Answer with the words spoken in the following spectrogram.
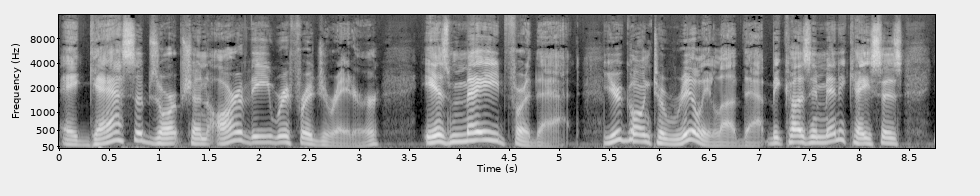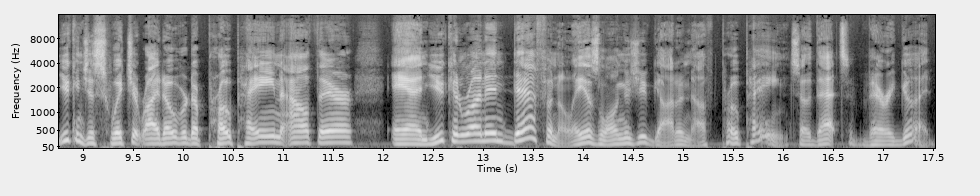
a gas absorption RV refrigerator is made for that. You're going to really love that because in many cases you can just switch it right over to propane out there and you can run indefinitely as long as you've got enough propane. So that's very good.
